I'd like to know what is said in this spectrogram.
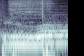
through all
